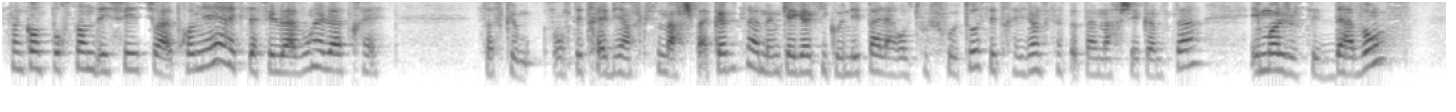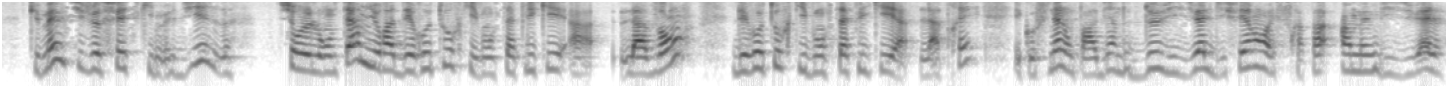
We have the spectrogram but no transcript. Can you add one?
50% d'effets sur la première, et puis ça fait le avant et le après. Sauf que on sait très bien que ça marche pas comme ça. Même quelqu'un qui connaît pas la retouche photo sait très bien que ça peut pas marcher comme ça. Et moi, je sais d'avance que même si je fais ce qu'ils me disent, sur le long terme, il y aura des retours qui vont s'appliquer à l'avant, des retours qui vont s'appliquer à l'après, et qu'au final, on parle bien de deux visuels différents, et ce sera pas un même visuel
